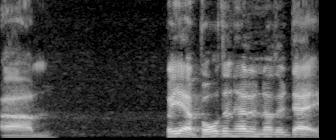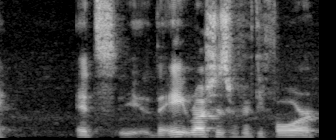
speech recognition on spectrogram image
Um but yeah, Bolden had another day. It's the eight rushes for 54,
